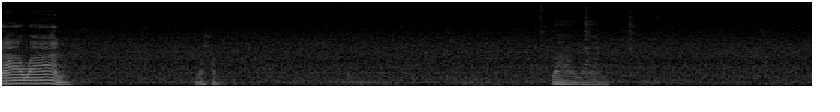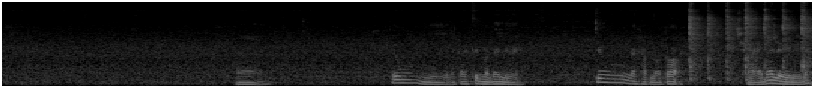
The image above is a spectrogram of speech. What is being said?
ปลาวานนะครับ ลาวานอ่าตึ้งนี่แล้วก็ขึ้นมาได้เลย จึ้งนะครับแล้วก็ฉายได้เลยนะ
